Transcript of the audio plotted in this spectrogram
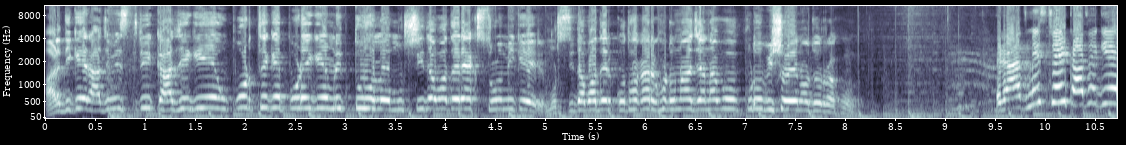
আর এদিকে রাজমিস্ত্রি কাজে গিয়ে উপর থেকে পড়ে গিয়ে মৃত্যু হলো মুর্শিদাবাদের এক শ্রমিকের। মুর্শিদাবাদের কোথাকার ঘটনা জানাব পুরো বিষয়ে নজর রাখুন। রাজমিস্ত্রির কাজে গিয়ে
